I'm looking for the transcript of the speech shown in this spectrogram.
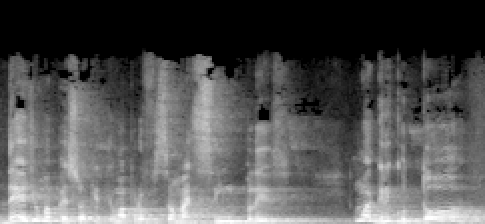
desde uma pessoa que tem uma profissão mais simples, um agricultor,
